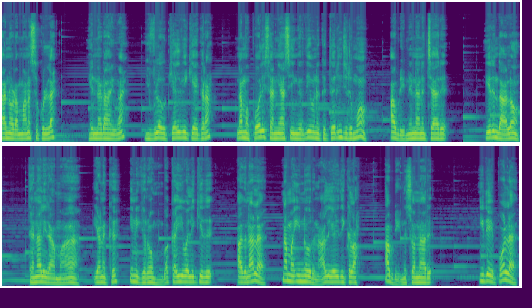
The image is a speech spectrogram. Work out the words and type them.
தன்னோட மனசுக்குள்ள என்னடா இவன் இவ்வளவு கேள்வி கேட்குறான் நம்ம போலி சன்னியாசிங்கிறது இவனுக்கு தெரிஞ்சிடுமோ அப்படின்னு நினச்சாரு. இருந்தாலும் தெனாலிராமா எனக்கு இன்னைக்கு ரொம்ப கை வலிக்குது. அதனால நம்ம இன்னொரு நாள் எழுதிக்கலாம் அப்படின்னு சொன்னாரு. இதே போல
